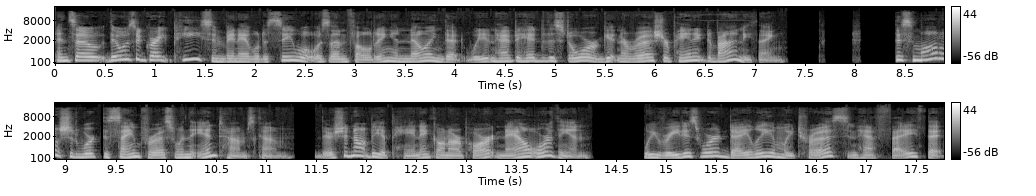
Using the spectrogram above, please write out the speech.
And so there was a great peace in being able to see what was unfolding and knowing that we didn't have to head to the store or get in a rush or panic to buy anything. This model should work the same for us when the end times come. There should not be a panic on our part now or then. We read His Word daily and we trust and have faith that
